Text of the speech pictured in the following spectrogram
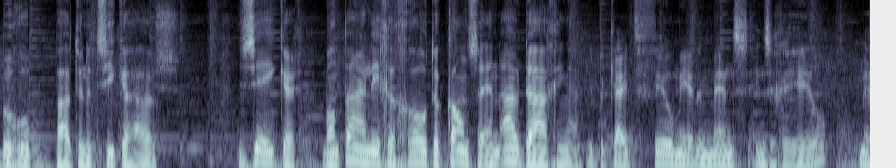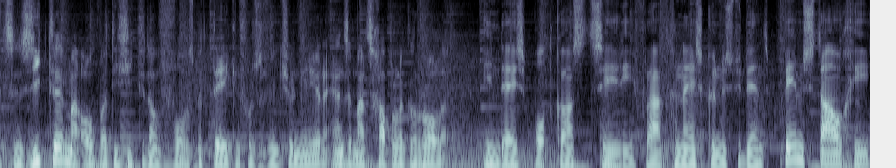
beroep buiten het ziekenhuis? Zeker, want daar liggen grote kansen en uitdagingen. Je bekijkt veel meer de mens in zijn geheel, met zijn ziekte, maar ook wat die ziekte dan vervolgens betekent voor zijn functioneren en zijn maatschappelijke rollen. In deze podcastserie vraagt geneeskundestudent Pim Staugie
